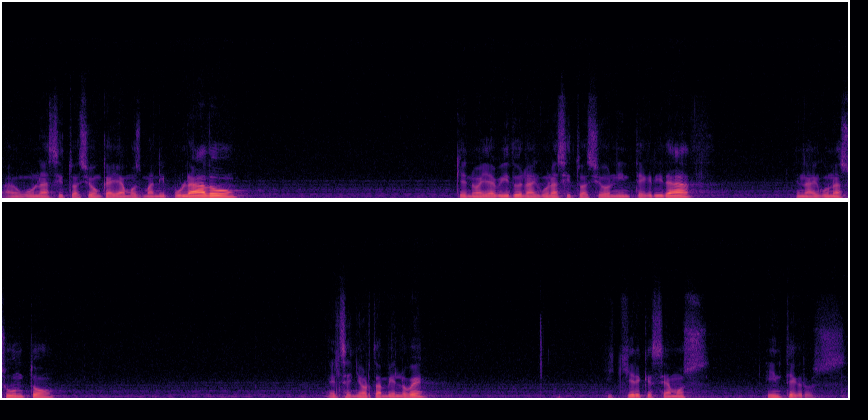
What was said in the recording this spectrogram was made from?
alguna situación que hayamos manipulado, que no haya habido en alguna situación integridad, en algún asunto. El Señor también lo ve y quiere que seamos íntegros.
